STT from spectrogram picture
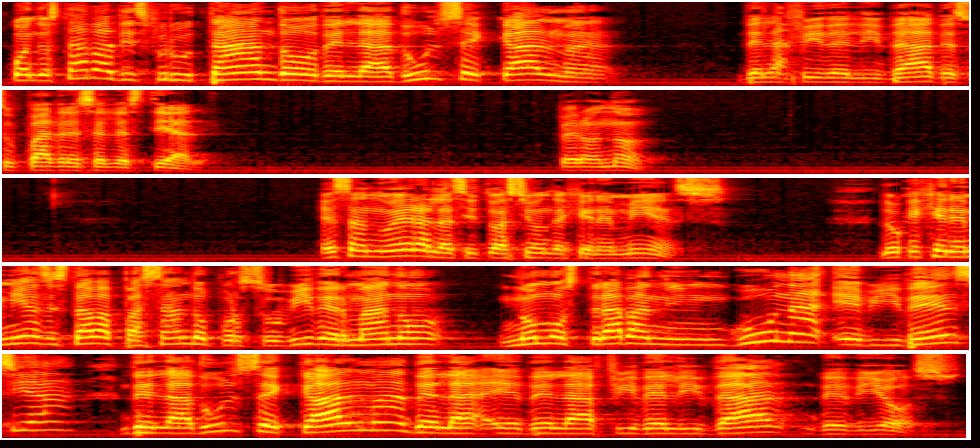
cuando estaba disfrutando de la dulce calma de la fidelidad de su Padre Celestial. Pero no. Esa no era la situación de Jeremías. Lo que Jeremías estaba pasando por su vida, hermano, no mostraba ninguna evidencia de la dulce calma, de la, eh, de la fidelidad de Dios,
